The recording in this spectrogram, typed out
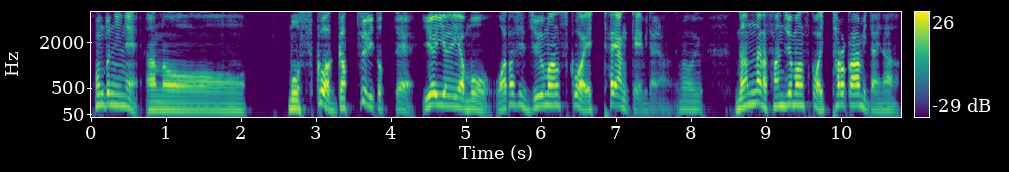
本当にね、あのー、もうスコアがっつり取って、いやいやいや、もう、私10万スコアいったやんけ、みたいな。もう、なんなら30万スコアいったろかみたいな。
